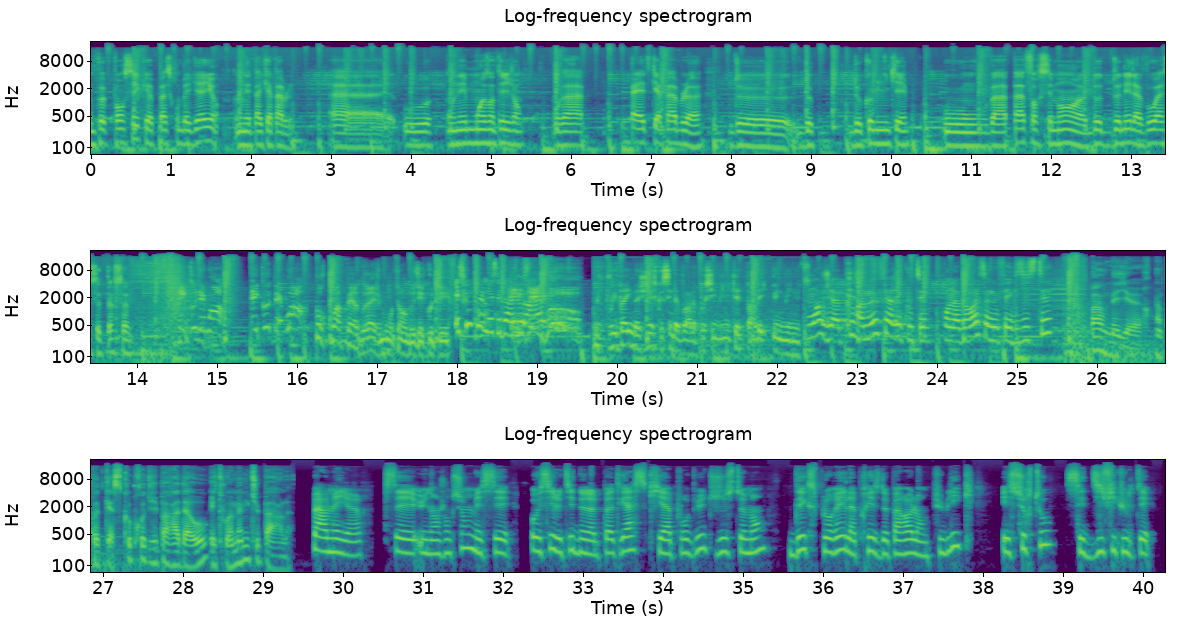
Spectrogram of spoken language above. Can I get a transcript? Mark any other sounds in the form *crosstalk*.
on peut penser que parce qu'on bégaye, on n'est pas capable, euh, ou on est moins intelligent. On va pas être capable de, de, de communiquer, ou on va pas forcément euh, donner la voix à cette personne. Écoutez-moi Écoutez-moi Pourquoi perdrais-je mon temps à vous écouter? Est-ce que vous pouvez me laisser parler Vous pouvez pas imaginer ce que c'est d'avoir la possibilité de parler une minute. Moi, j'ai appris à me faire écouter. Quand la parole, ça nous fait exister. Parle meilleur, un podcast coproduit par Adao et toi-même tu parles. Parle meilleur, c'est une injonction, mais c'est aussi le titre de notre podcast qui a pour but justement d'explorer la prise de parole en public et surtout ses difficultés.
